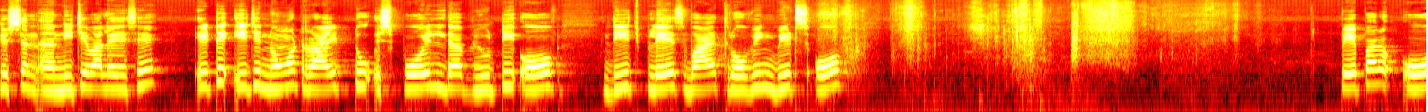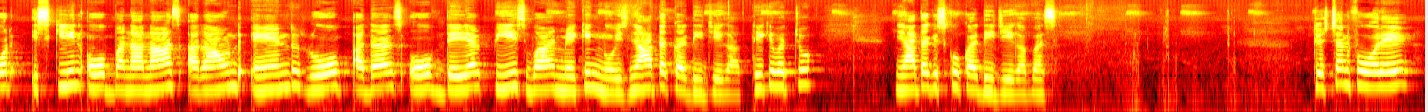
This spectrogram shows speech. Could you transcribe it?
क्वेश्चन नीचे वाले से। It is not right to spoil the beauty of these place by throwing bits of paper और skin of bananas around and rob others of their peace by making noise यहाँ तक कर दीजिएगा ठीक है बच्चों? यहाँ तक इसको कर दीजिएगा बस। क्वेश्चन फोर है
